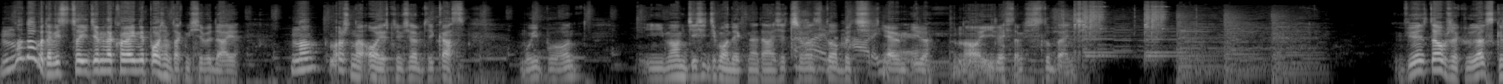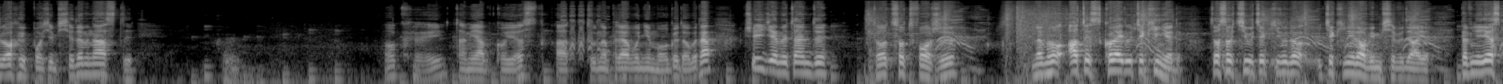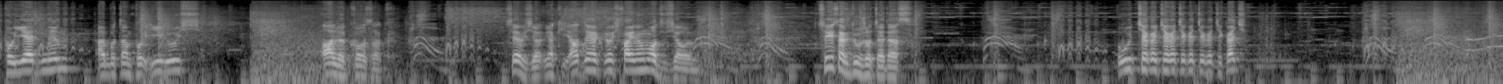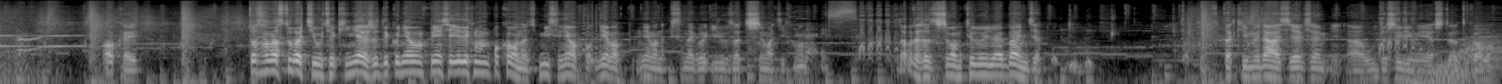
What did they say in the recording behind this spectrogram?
No dobra, więc co, idziemy na kolejny poziom, tak mi się wydaje. No, można. O, jeszcze nie wziąłem tej kasy. Mój błąd. I mam 10 monek na razie, trzeba zdobyć, nie wiem ile. No, ileś tam się zdobędzie. Więc dobrze, królewskie lochy, poziom 17. Okej, tam jabłko jest, a tu na prawo nie mogę, dobra. Czyli idziemy tędy. To co tworzy? No, no a to jest kolejny uciekinier. To są ci uciekiniero- uciekinierowie mi się wydaje. Pewnie jest po jednym, albo tam po iluś. Ale kozak. Co ja wziąłem? Jaki, a to jakąś fajną moc wziąłem. Co jest tak dużo teraz? Uciekać, uciekać, uciekać, uciekać, uciekać. Okej. To są na stówę ci uciekinierzy, tylko nie mam pojęcia ile ich mam pokonać. Misy, nie ma, po- nie ma, nie ma napisanego ilu zatrzymać ich mam. Nice. Dobra, zatrzymam tylu ile będzie. W takim razie wziąłem... A, uderzyli mnie jeszcze dodatkowo.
